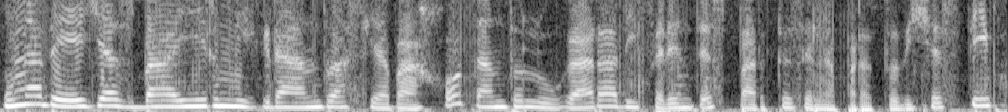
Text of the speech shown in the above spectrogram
Una de ellas va a ir migrando hacia abajo, dando lugar a diferentes partes del aparato digestivo.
